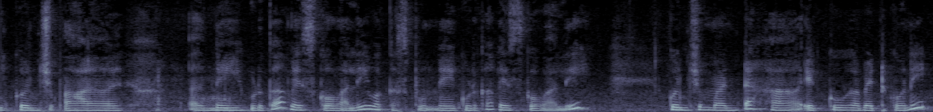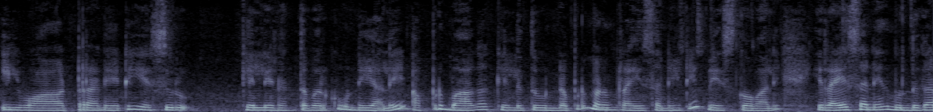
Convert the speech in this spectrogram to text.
ఇంకొంచెం నెయ్యి కుడక వేసుకోవాలి ఒక స్పూన్ నెయ్యి కుడక వేసుకోవాలి. కొంచెం మంట ఎక్కువగా పెట్టుకొని ఈ వాటర్ అనేటి ఎసురు కెళ్ళినంత వరకు ఉండేయాలి. అప్పుడు బాగా కెళ్ళుతూ ఉన్నప్పుడు మనం రైస్ అనేది వేసుకోవాలి. ఈ రైస్ అనేది ముందుగా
